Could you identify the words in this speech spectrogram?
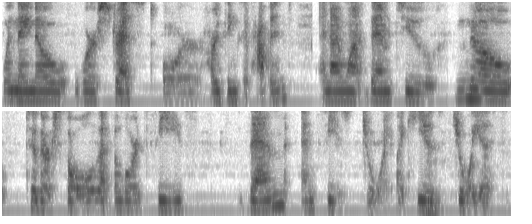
when they know we're stressed or hard things have happened. And I want them to know to their soul that the Lord sees them and sees joy. Like He hmm. is joyous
